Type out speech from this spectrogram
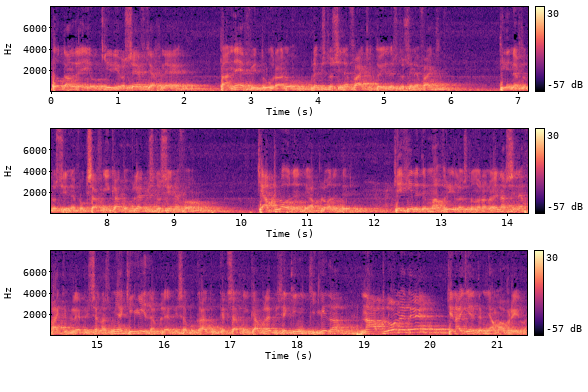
όταν λέει ο Κύριος έφτιαχνε τα νέφη του ουρανού βλέπεις το σύννεφάκι, το είδες το σύννεφάκι τι είναι αυτό το σύννεφο; Ξαφνικά το βλέπεις το σύννεφο και απλώνεται, απλώνεται και γίνεται μαυρίλα στον ουρανό ένα σύννεφάκι βλέπεις, ένας, μια κοιλίδα βλέπεις από κάτω και ξαφνικά βλέπεις εκείνη η κοιλίδα να απλώνεται και να γίνεται μια μαυρίλα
